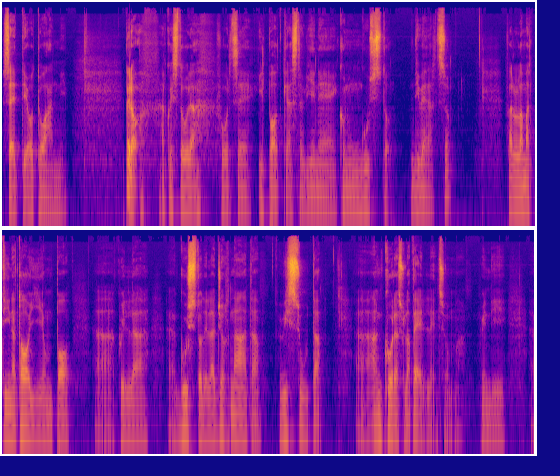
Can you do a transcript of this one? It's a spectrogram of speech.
7-8 anni. Però a quest'ora forse il podcast viene con un gusto diverso. Farlo la mattina toglie un po' uh, quel uh, gusto della giornata vissuta uh, ancora sulla pelle, insomma, quindi uh,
